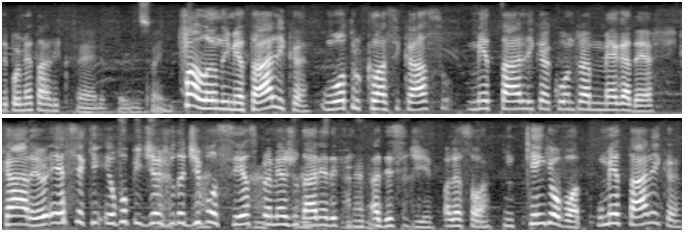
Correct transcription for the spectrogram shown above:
Depois Metallica. É, depois disso aí. Falando em Metallica, um outro classicaço, Metallica contra Megadeth. Cara, eu- esse aqui, eu vou pedir ajuda de vocês pra me ajudarem a, a decidir. Olha só, em quem que eu voto? O Metallica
